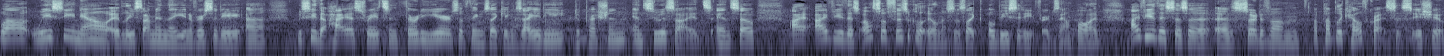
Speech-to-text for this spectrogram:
Well, we see now, at least I'm in the university, uh, we see the highest rates in 30 years of things like anxiety, depression, and suicides. And so I, I view this also physical illnesses like obesity, for example. And I view this as a as sort of um, a public health crisis issue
